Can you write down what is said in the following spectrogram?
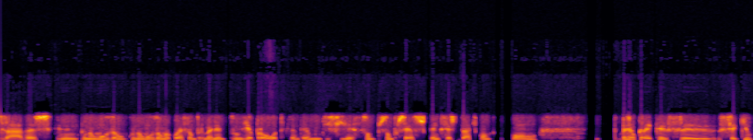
pesadas que, não mudam, que não mudam uma coleção permanente de um dia para o outro. Portanto, é muito difícil. São, são processos que têm que ser estudados com, com... mas eu creio que se, se aquilo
